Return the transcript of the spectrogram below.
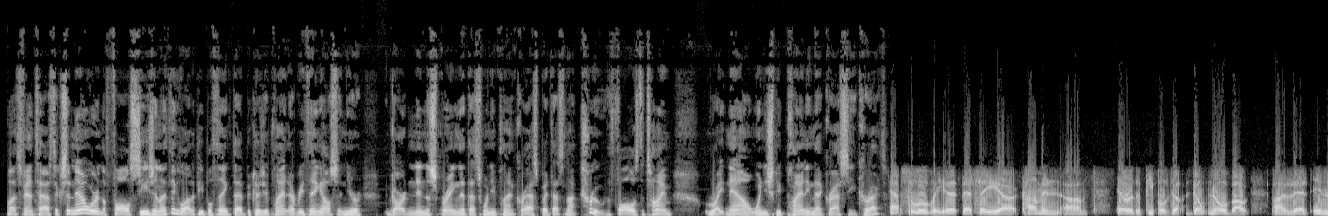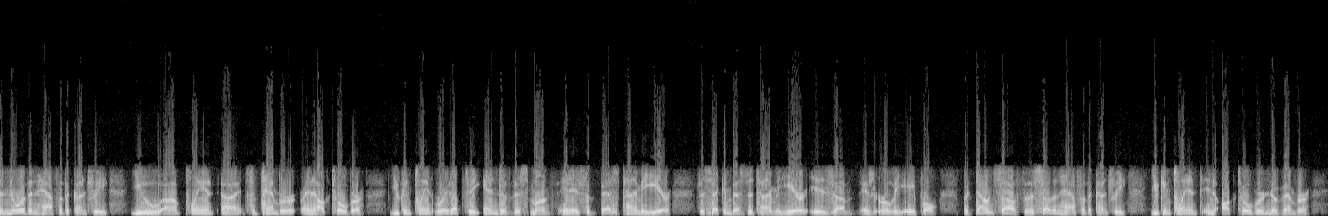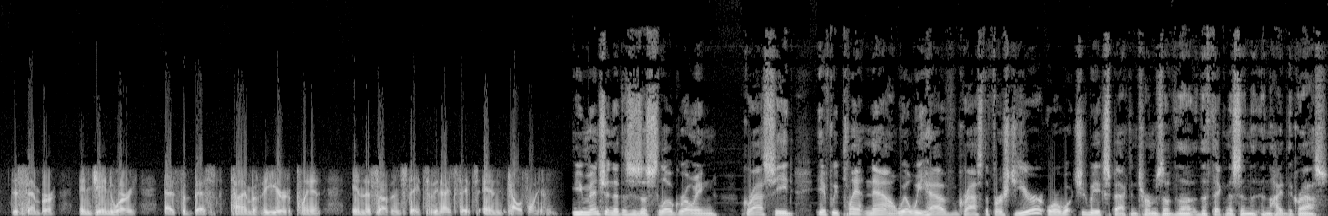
Well, that's fantastic. So now we're in the fall season. I think a lot of people think that because you plant everything else in your garden in the spring, that that's when you plant grass, but that's not true. The fall is the time right now when you should be planting that grass seed, correct? Absolutely. It, that's a uh, common um, error that people don't, don't know about. Uh, that in the northern half of the country, you uh, plant uh, September and October. You can plant right up to the end of this month, and it's the best time of year. The second best time of year is um, is early April. But down south, for the southern half of the country, you can plant in October, November, December, and January as the best time of the year to plant in the southern states of the United States and California. You mentioned that this is a slow growing grass seed. If we plant now, will we have grass the first year or what should we expect in terms of the, the thickness and the, and the height of the grass?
